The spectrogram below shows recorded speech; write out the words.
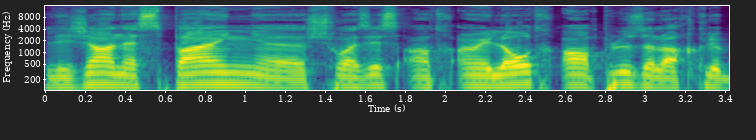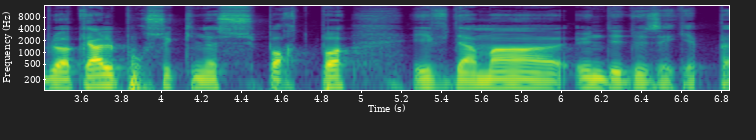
les gens en Espagne euh, choisissent entre un et l'autre en plus de leur club local pour ceux qui ne supportent pas évidemment euh, une des deux équipes.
